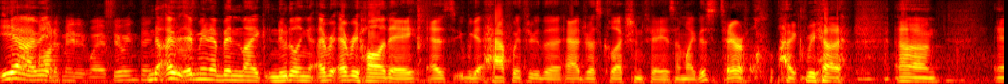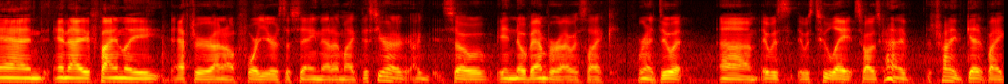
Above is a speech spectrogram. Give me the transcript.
Yeah, I mean, automated way of doing things? no, I, I mean, I've been like noodling every every holiday as we get halfway through the address collection phase. I'm like, this is terrible. like we gotta, um, and and I finally, after I don't know four years of saying that, I'm like, this year. I, I, so in November, I was like, we're gonna do it. um, it was it was too late. So I was kind of trying to get it by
